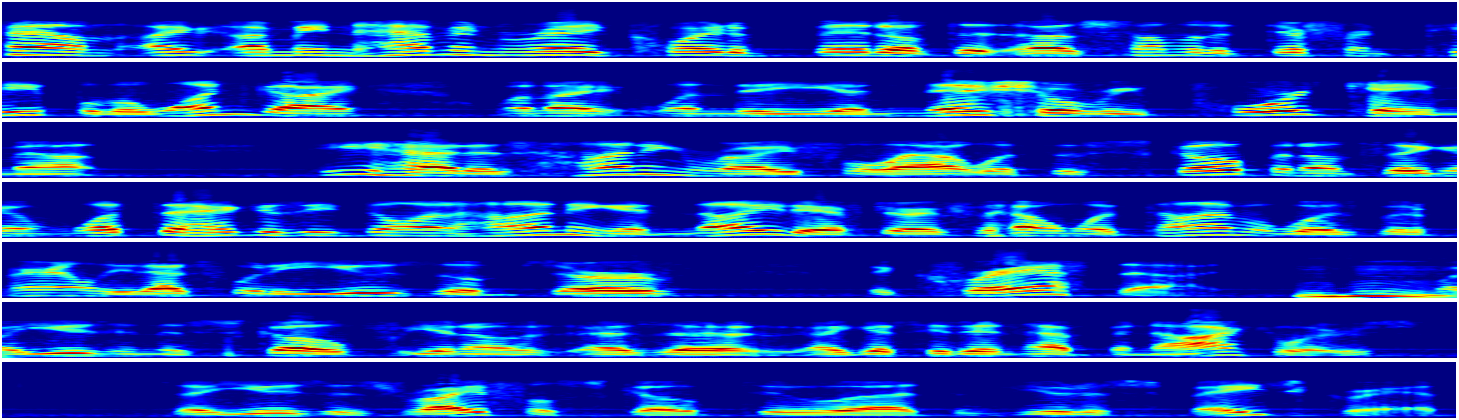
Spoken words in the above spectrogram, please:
found, I, I mean, having read quite a bit of the, uh, some of the different people, the one guy when I when the initial report came out, he had his hunting rifle out with the scope, and I'm thinking, what the heck is he doing hunting at night? After I found what time it was, but apparently that's what he used to observe the craft at mm-hmm. by using the scope. You know, as a I guess he didn't have binoculars, so he used his rifle scope to uh, to view the spacecraft.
